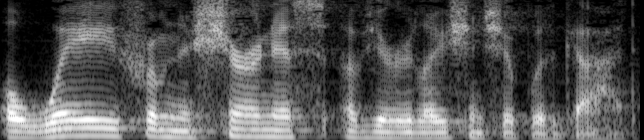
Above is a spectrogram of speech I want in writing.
away from the sureness of your relationship with God.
